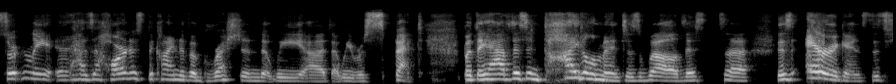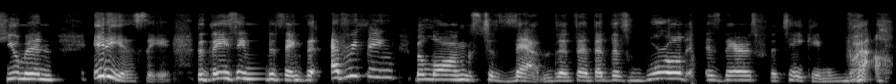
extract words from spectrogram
certainly it has harnessed the kind of aggression that we uh, that we respect, but they have this entitlement as well, this uh, this arrogance, this human idiocy that they seem to think that everything belongs to them, that that, that this world is theirs for the taking. Well,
